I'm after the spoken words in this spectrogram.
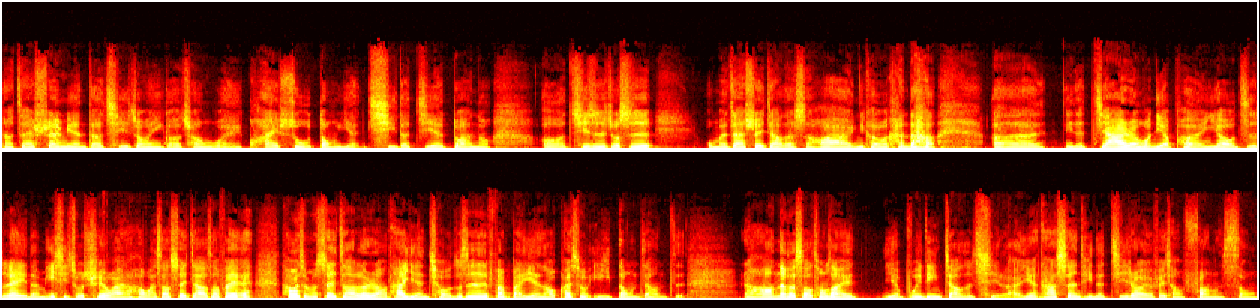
那在睡眠的其中一个称为快速动眼期的阶段呢，呃，其实就是我们在睡觉的时候啊，你可能会看到。呃，你的家人或你的朋友之类的，一起出去玩，然后晚上睡觉的时候发现，哎，他为什么睡着了？然后他眼球就是翻白眼，然后快速移动这样子。然后那个时候通常也也不一定叫得起来，因为他身体的肌肉也非常放松。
